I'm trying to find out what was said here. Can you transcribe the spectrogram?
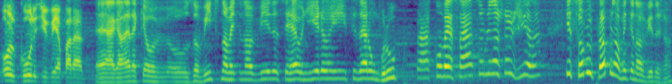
orgulho de ver a parada. É, a galera que é os ouvintes do 99 Vidas se reuniram e fizeram um grupo pra conversar sobre nostalgia, né? E sobre o próprio 99 Vidas, né?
